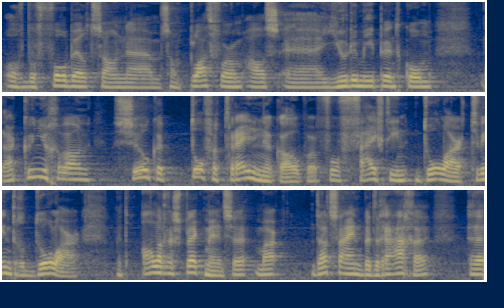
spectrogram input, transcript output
of bijvoorbeeld zo'n ehm, zo'n platform als uh, udemy.com, daar kun je gewoon zulke toffe trainingen kopen voor 15 dollar, 20 dollar. Met alle respect mensen, maar dat zijn bedragen. Uh,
